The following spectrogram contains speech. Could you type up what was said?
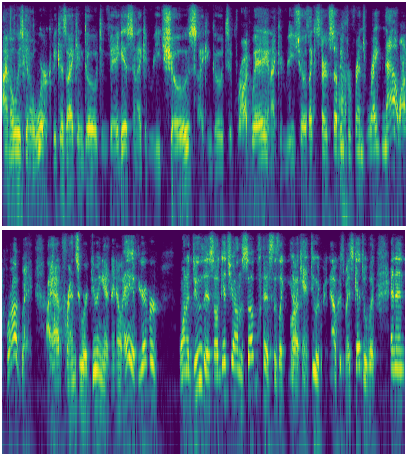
I'm always going to work because I can go to Vegas and I can read shows. I can go to Broadway and I can read shows. I can start subbing for friends right now on Broadway. I have friends who are doing it and they know, hey, if you're ever want to do this, I'll get you on the sub list. It's like, you know, I can't do it right now because my schedule. But and then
